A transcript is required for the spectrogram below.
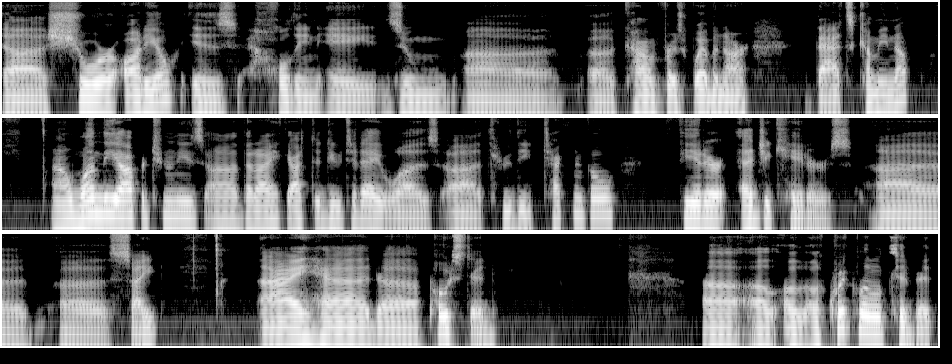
uh, Shure Audio is holding a Zoom uh, uh, conference webinar. That's coming up. Uh, one of the opportunities that I got to do today was through the Technical Theater Educators site. I had posted uh, a, a, quick little tidbit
